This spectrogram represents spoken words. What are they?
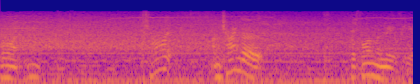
hold on. Charlotte, I'm trying to perform a move here.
